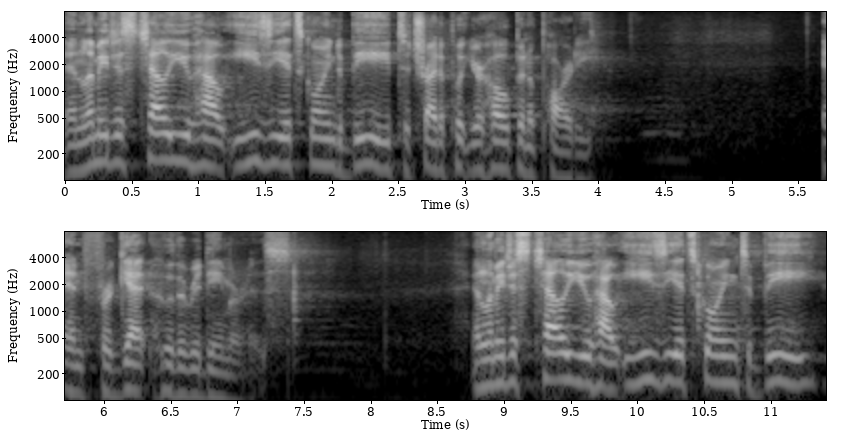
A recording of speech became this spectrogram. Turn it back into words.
and let me just tell you how easy it's going to be to try to put your hope in a party and forget who the Redeemer is. And let me just tell you how easy it's going to be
